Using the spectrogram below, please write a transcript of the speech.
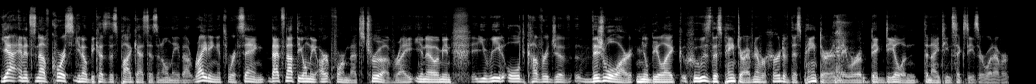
Yeah. And it's now, of course, you know, because this podcast isn't only about writing, it's worth saying that's not the only art form that's true of, right? You know, I mean, you read old coverage of visual art and you'll be like, who is this painter? I've never heard of this painter. And they were a big deal in the 1960s or whatever.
